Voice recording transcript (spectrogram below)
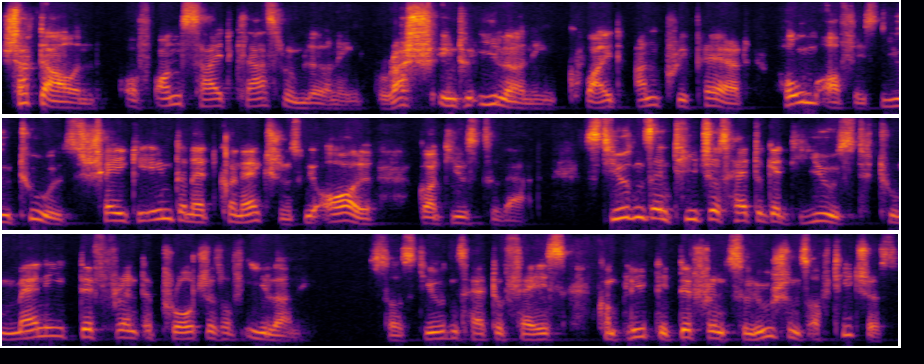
Shutdown of on-site classroom learning, rush into e-learning, quite unprepared, home office, new tools, shaky internet connections, we all got used to that. Students and teachers had to get used to many different approaches of e-learning. So students had to face completely different solutions of teachers.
